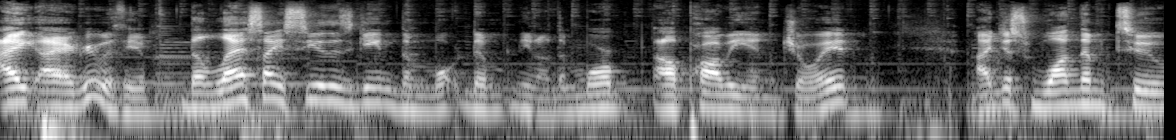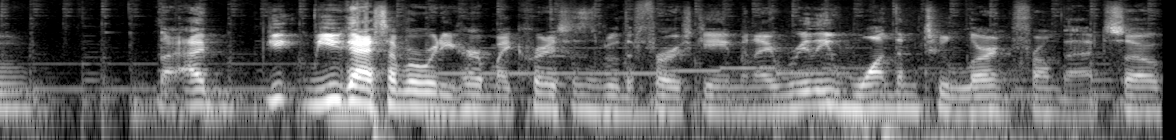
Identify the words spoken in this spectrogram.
I, I agree with you. The less I see of this game, the more the you know the more I'll probably enjoy it. I just want them to. I you, you guys have already heard my criticisms of the first game, and I really want them to learn from that. So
